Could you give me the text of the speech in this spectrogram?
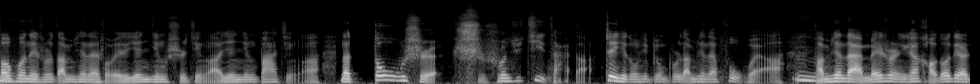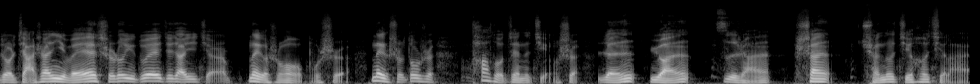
包括那时候咱们现在所谓的燕京十景啊、燕京八景啊，那都是史书上去记载的。这些东西并不是咱们现在附会啊。咱们现在没事，你看好多地儿就是假山一围，石头一堆，就叫一景。那个时候不是，那个时候都是他所见的景是人、园、自然、山全都结合起来，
